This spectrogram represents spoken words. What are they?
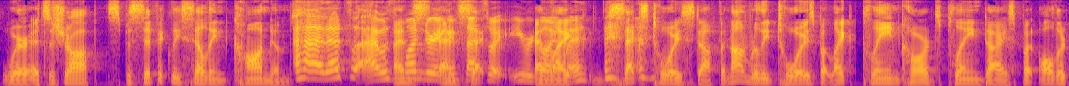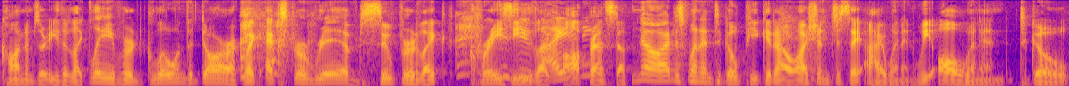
where it's a shop specifically selling condoms Ah, that's what I was and- wondering and if that's what you were and going like with. sex toy stuff, but not really toys, but like playing cards, playing dice. But all their condoms are either like flavored, glow in the dark, like extra ribbed, super like crazy, like off-brand stuff. No, I just went in to go peek it out. Well, I shouldn't just say I went in. We all went in to go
